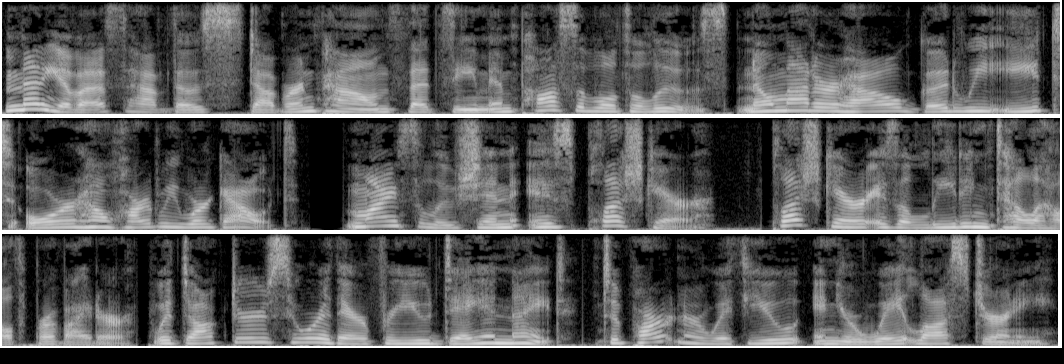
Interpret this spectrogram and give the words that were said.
Many of us have those stubborn pounds that seem impossible to lose, no matter how good we eat or how hard we work out. My solution is PlushCare. PlushCare is a leading telehealth provider with doctors who are there for you day and night to partner with you in your weight loss journey.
